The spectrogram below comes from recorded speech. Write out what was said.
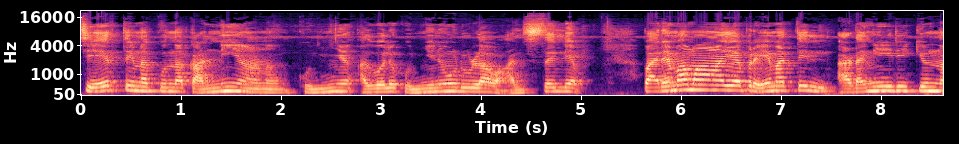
ചേർത്തിണക്കുന്ന കണ്ണിയാണ് കുഞ്ഞ്. അതുപോലെ കുഞ്ഞിനോടുള്ള വാത്സല്യം. പരമമായ പ്രേമത്തിൽ അടങ്ങിയിരിക്കുന്ന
